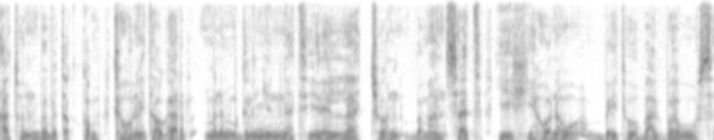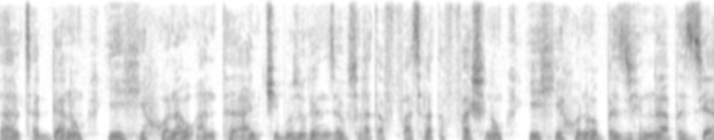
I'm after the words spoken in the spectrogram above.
ጣቱን በመጠቆም ከሁኔታው ጋር ምንም ግንኙነት የሌላቸውን በማንሳት ይህ የሆነው ቤቱ በአግባቡ ስላልጸዳ ነው፣ ይህ የሆነው አንተ አንቺ ብዙ ገንዘብ ስላጠፋ ስላጠፋሽ ነው፣ ይህ የሆነው በዚህና በዚያ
